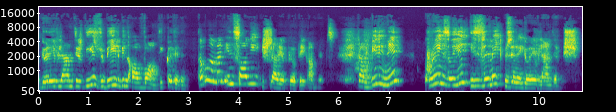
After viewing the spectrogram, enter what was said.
görevlendirdiği Zübeyir bin Avvam, dikkat edin, tamamen insani işler yapıyor Peygamberimiz. Yani birini Kureyza'yı izlemek üzere görevlendirmiş.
